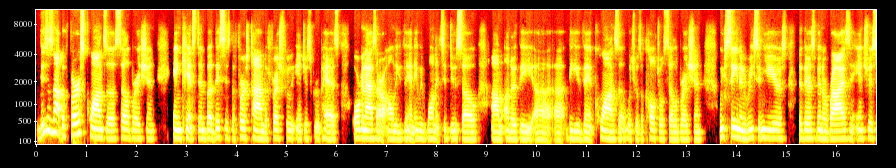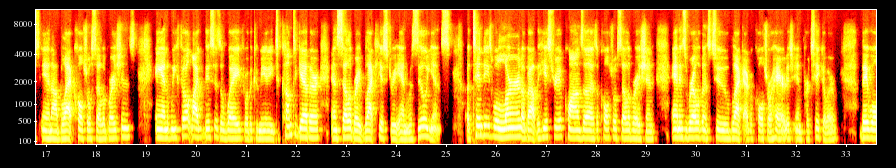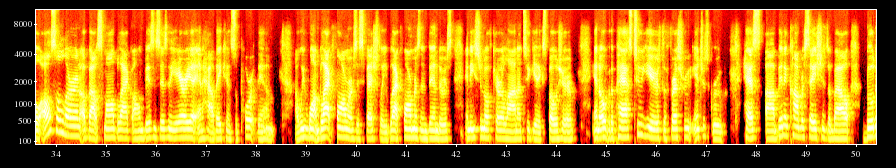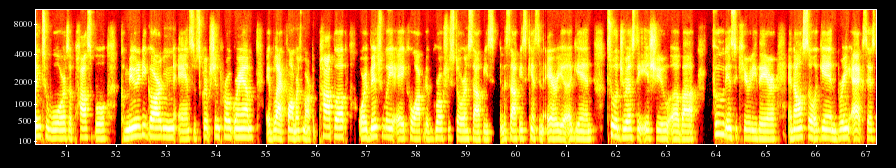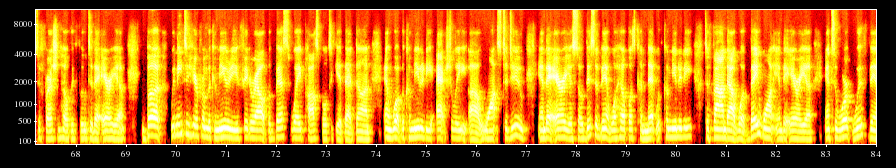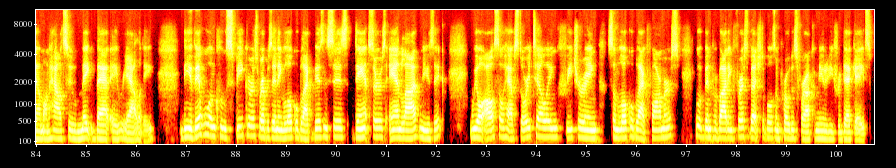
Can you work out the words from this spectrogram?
This is not the first Kwanzaa celebration in Kinston, but this is the first time the Fresh Food Interest Group has organized our own event, and we wanted to do so um, under the uh, uh, the event Kwanzaa, which was a cultural celebration. We've seen in recent years that there's been a rise in interest in our Black cultural celebrations, and we felt like this is a way for the community to come together and celebrate Black history and resilience. Attendees will learn about the history of Kwanzaa as a cultural celebration and its relevance to Black agricultural heritage in particular. They will also learn about small Black owned businesses in the area and how they can support them. Uh, we want Black farmers, especially Black farmers and vendors in Eastern North Carolina to get exposure. And over the past two years, the Fresh Fruit Interest Group has uh, been in conversations about building towards a possible community garden and subscription program, a Black farmers market pop-up, or eventually a cooperative grocery store in Southeast in the Southeast Kinston area again to address the issue of uh, food insecurity there and also again bring access to fresh and healthy food to that area. But we need to hear from the community and figure out the best way possible to get that done and what the community actually uh, wants to do in that area. So this event will help us connect with community to find out what they want in the area and to work with them on how to make that a reality the event will include speakers representing local Black businesses, dancers, and live music. We'll also have storytelling featuring some local Black farmers who have been providing fresh vegetables and produce for our community for decades.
